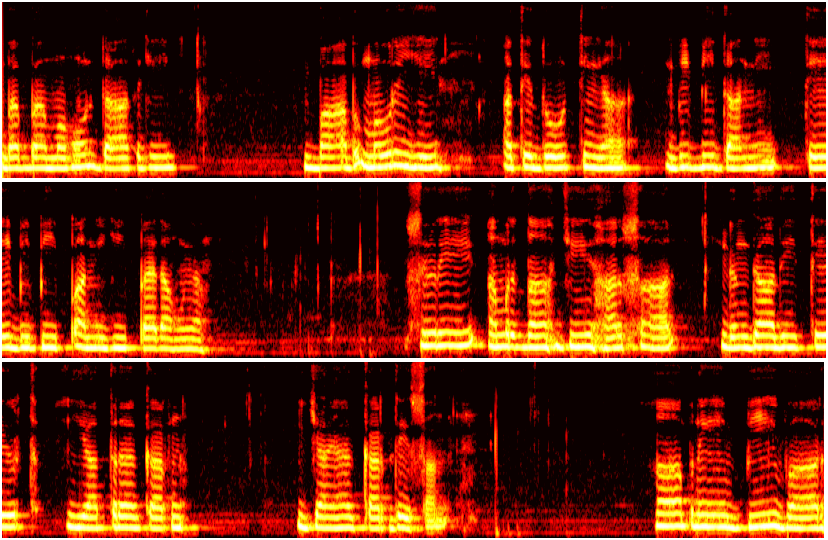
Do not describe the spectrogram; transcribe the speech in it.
ਬਾਬਾ ਮੋਹਨ ਦਾਸ ਜੀ ਬਾਬ ਮੋਹਰੀ ਜੀ ਅਤੇ ਦੋ ਧੀਆਂ, ਬੀਬੀ ਦਾਨੀ ਅਤੇ ਬੀਬੀ ਭਾਨੀ ਜੀ ਪੈਦਾ ਹੋਈਆਂ। ਸ੍ਰੀ ਅਮਰਦਾਸ ਜੀ ਹਰ ਸਾਲ ਗੰਗਾ ਦੀ ਤੀਰਥ ਯਾਤਰਾ ਕਰਨ ਜਾਇਆ ਕਰਦੇ ਸਨ। ਆਪ ਨੇ ਵੀਹ ਵਾਰ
